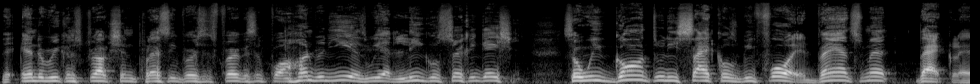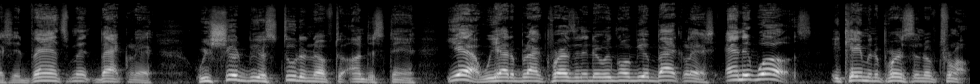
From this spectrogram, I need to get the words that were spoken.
the end of Reconstruction, Plessy versus Ferguson, for 100 years we had legal segregation. So we've gone through these cycles before advancement, backlash, advancement, backlash. We should be astute enough to understand. Yeah, we had a black president, there was going to be a backlash, and it was. It came in the person of Trump.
